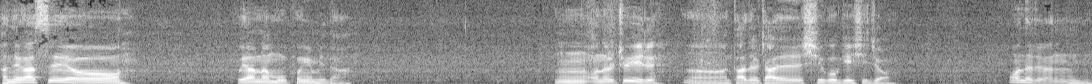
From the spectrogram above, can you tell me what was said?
안녕하세요. 부양나무 우풍입니다. 음, 오늘 주일 어, 다들 잘 쉬고 계시죠? 오늘은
